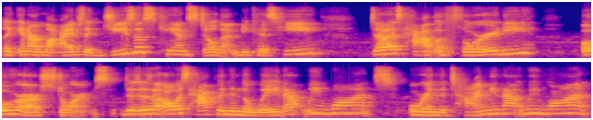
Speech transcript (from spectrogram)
like in our lives, like Jesus can still them because he does have authority over our storms. Does, does it always happen in the way that we want or in the timing that we want?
